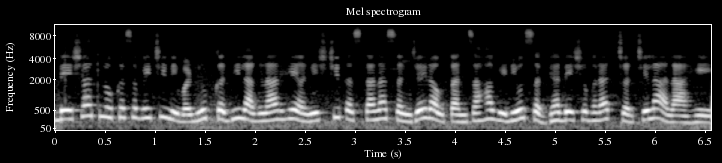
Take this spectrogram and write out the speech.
देशात लोकसभेची निवडणूक कधी लागणार हे अनिश्चित असताना संजय राऊतांचा हा व्हिडिओ सध्या देशभरात चर्चेला आला आहे.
